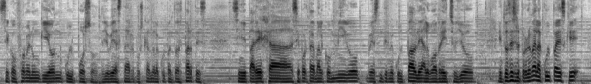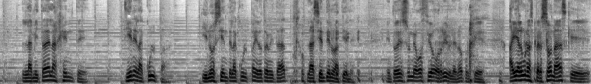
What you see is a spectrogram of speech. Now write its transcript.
se conforme en un guion culposo, donde yo voy a estar buscando la culpa en todas partes. Si mi pareja se porta mal conmigo, voy a sentirme culpable, algo habré hecho yo. Entonces el problema de la culpa es que la mitad de la gente tiene la culpa y no siente la culpa y la otra mitad la siente y no la tiene. Entonces es un negocio horrible, ¿no? Porque hay algunas personas que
